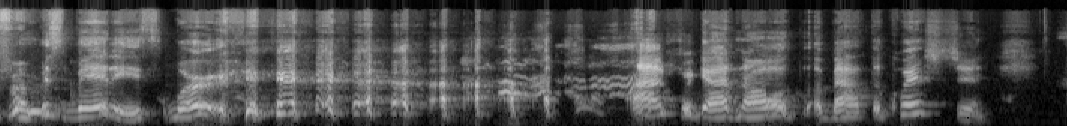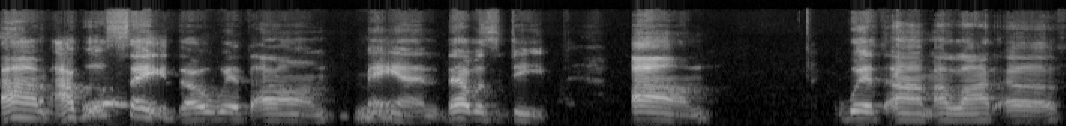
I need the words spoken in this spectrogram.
from Miss Betty's word. I'd forgotten all about the question. Um, I will say though, with um, man, that was deep. Um, with um, a lot of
